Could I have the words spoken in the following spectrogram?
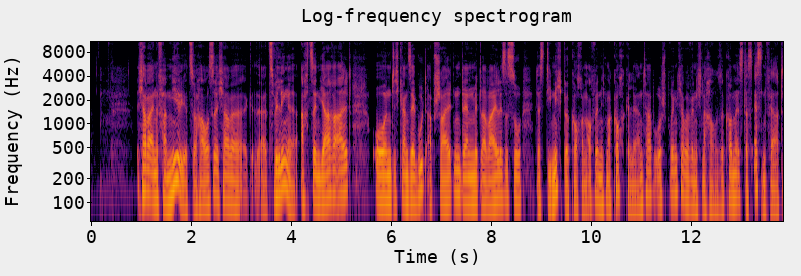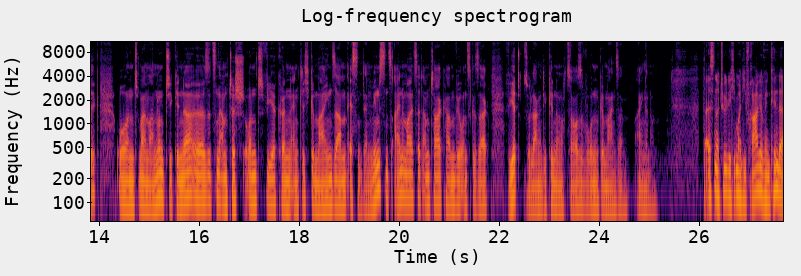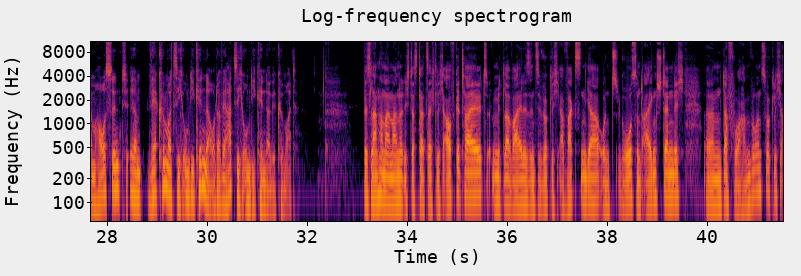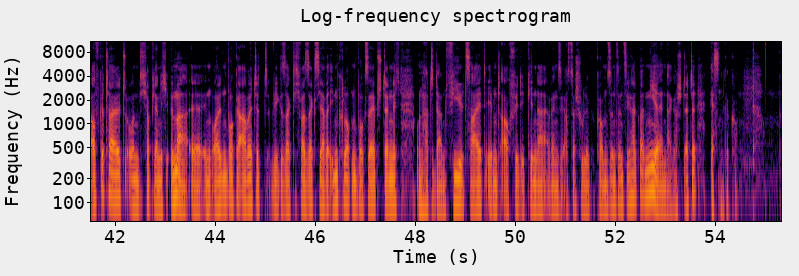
Ich habe eine Familie zu Hause. Ich habe äh, Zwillinge, 18 Jahre alt und ich kann sehr gut abschalten, denn mittlerweile ist es so, dass die mich bekochen, auch wenn ich mal Koch gelernt habe ursprünglich. Aber wenn ich nach Hause komme, ist das Essen fertig und mein Mann und die Kinder äh, sitzen am Tisch und wir können endlich gemeinsam essen. Denn mindestens eine Mahlzeit am Tag haben wir uns gesagt, wird, solange die Kinder noch zu Hause wohnen, gemeinsam eingenommen. Da ist natürlich immer die Frage, wenn Kinder im Haus sind, ähm, wer kümmert sich um die Kinder oder wer hat sich um die Kinder gekümmert? Bislang haben mein Mann und ich das tatsächlich aufgeteilt. Mittlerweile sind sie wirklich erwachsen ja und groß und eigenständig. Ähm, davor haben wir uns wirklich aufgeteilt und ich habe ja nicht immer äh, in Oldenburg gearbeitet. Wie gesagt, ich war sechs Jahre in Kloppenburg selbstständig und hatte dann viel Zeit eben auch für die Kinder. Wenn sie aus der Schule gekommen sind, sind sie halt bei mir in der Gaststätte essen gekommen.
